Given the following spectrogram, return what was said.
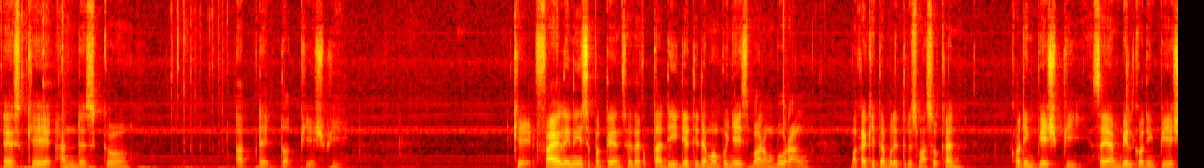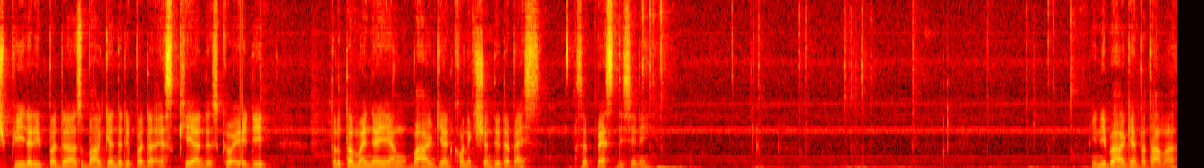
sk underscore update.php ok file ini seperti yang saya cakap tadi dia tidak mempunyai sebarang borang. Maka kita boleh terus masukkan coding php saya ambil coding php daripada sebahagian daripada sk underscore edit terutamanya yang bahagian connection database. Saya paste di sini ini bahagian pertama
